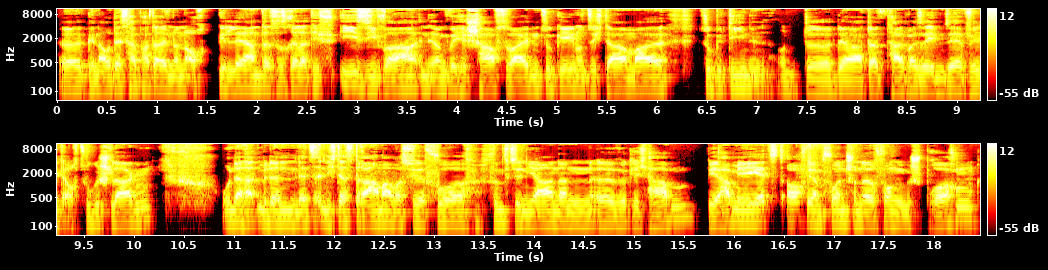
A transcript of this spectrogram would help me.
Äh, genau deshalb hat er ihm dann auch gelernt, dass es relativ easy war, in irgendwelche Schafsweiden zu gehen und sich da mal zu bedienen. Und äh, der hat da teilweise eben sehr wild auch zugeschlagen. Und dann hatten wir dann letztendlich das Drama, was wir vor 15 Jahren dann äh, wirklich haben. Wir haben ja jetzt auch, wir haben vorhin schon davon gesprochen,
